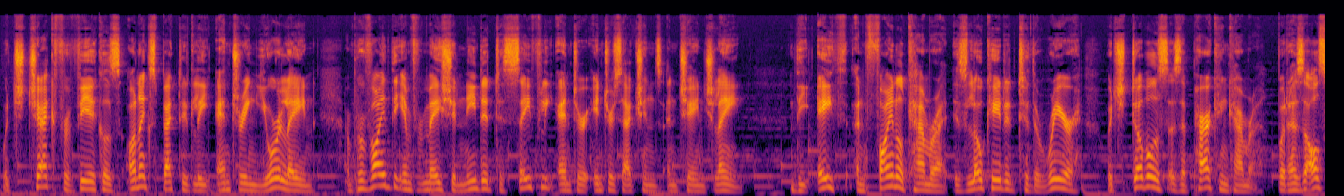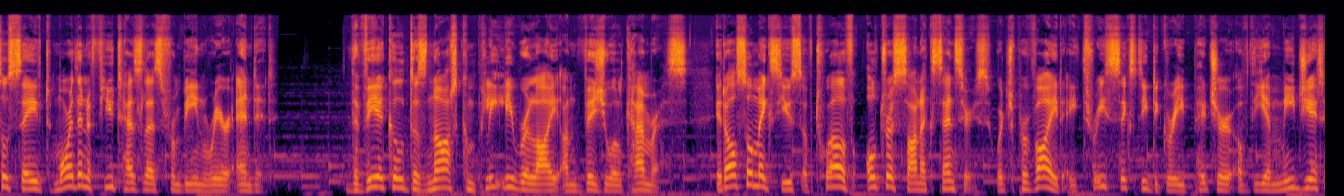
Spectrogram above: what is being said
which check for vehicles unexpectedly entering your lane and provide the information needed to safely enter intersections and change lane. The eighth and final camera is located to the rear, which doubles as a parking camera, but has also saved more than a few Teslas from being rear-ended. The vehicle does not completely rely on visual cameras. It also makes use of 12 ultrasonic sensors, which provide a 360 degree picture of the immediate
